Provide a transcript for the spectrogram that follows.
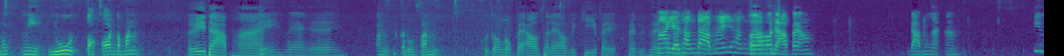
มันนี่ดูต่อกรกับมัน เฮ้ย ดาบหายแม่งเอ้ยฟันกระโดดฟันกูต้องลงไปเอาซะแล้วมิกกี้ไปไปเป็นเพื่อนมากันอย่าทำดาบให้อย่าทำเออดาบเอาดาบไปเอาดาบมึงอะอะปิ้ว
